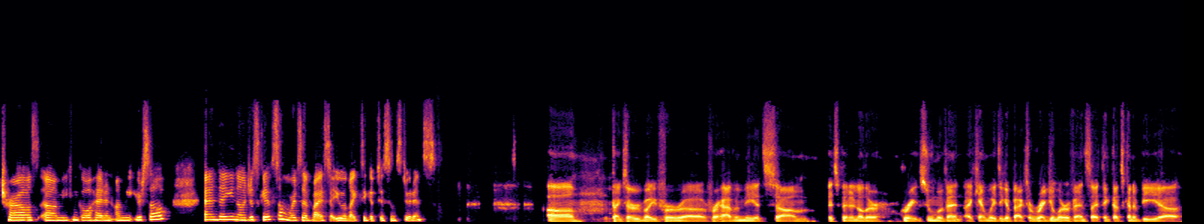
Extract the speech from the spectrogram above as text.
Charles, um, you can go ahead and unmute yourself, and then you know just give some words of advice that you would like to give to some students. Um, thanks everybody for uh, for having me. It's um, it's been another great Zoom event. I can't wait to get back to regular events. I think that's going to be uh,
